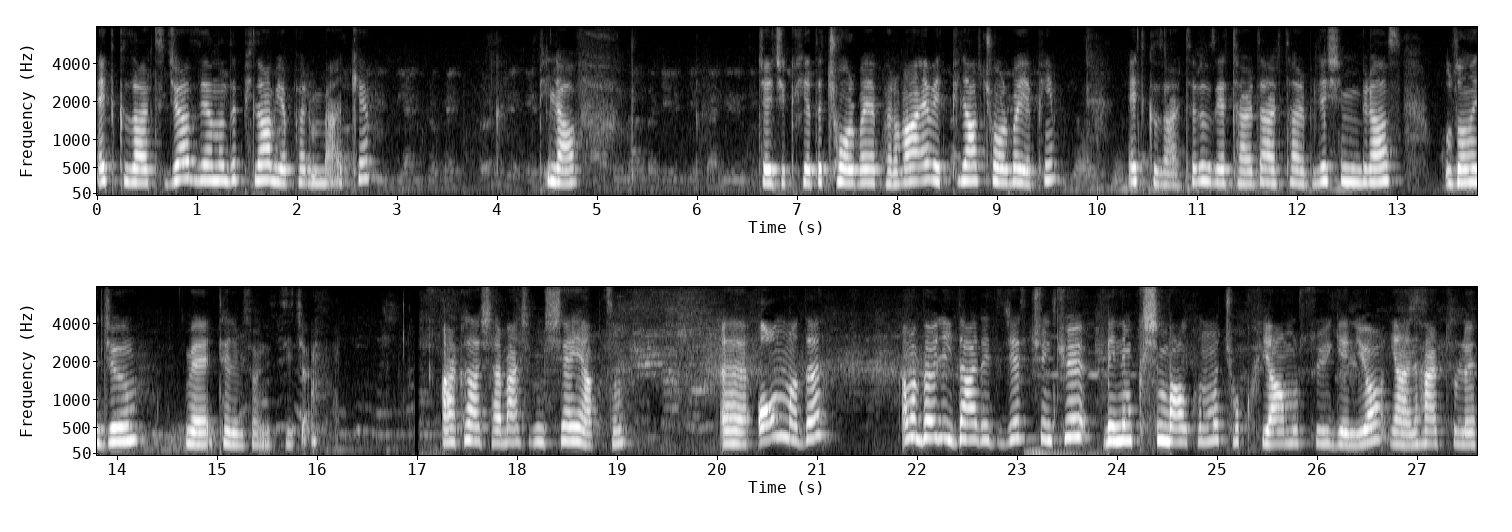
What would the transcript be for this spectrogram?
Et kızartacağız. Yanına da pilav yaparım belki. Pilav. Cacık ya da çorba yaparım. Aa evet pilav çorba yapayım. Et kızartırız. Yeter de artar bile. Şimdi biraz uzanacağım ve televizyon izleyeceğim. Arkadaşlar ben şimdi bir şey yaptım. Ee, olmadı. Ama böyle idare edeceğiz. Çünkü benim kışın balkonuma çok yağmur suyu geliyor. Yani her türlü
